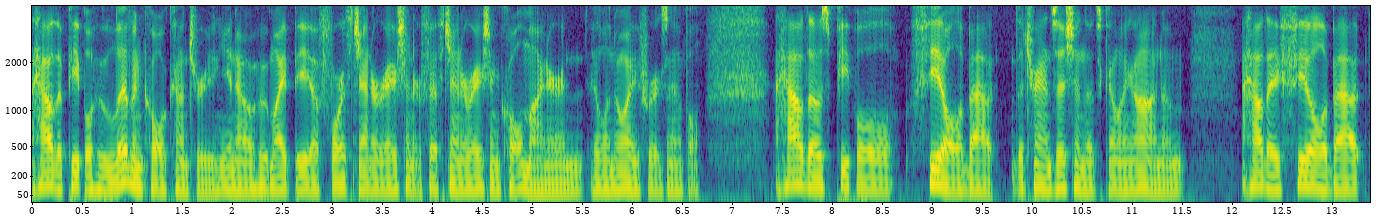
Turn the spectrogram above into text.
how the people who live in coal country, you know, who might be a fourth generation or fifth generation coal miner in Illinois, for example, how those people feel about the transition that's going on, um, how they feel about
